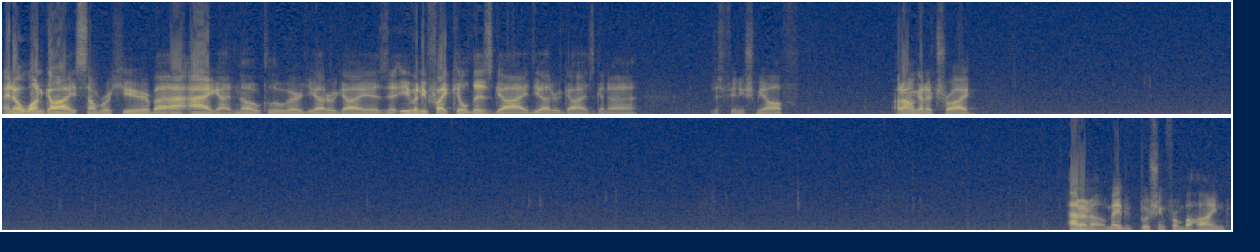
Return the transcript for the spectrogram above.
I know one guy is somewhere here, but I, I got no clue where the other guy is. Even if I kill this guy, the other guy is gonna just finish me off. I don't gonna try. I don't know, maybe pushing from behind.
